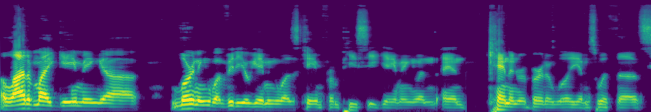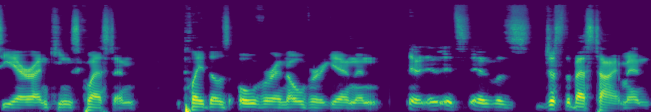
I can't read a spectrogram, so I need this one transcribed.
a lot of my gaming uh, learning what video gaming was came from PC gaming and and Ken and Roberta Williams with the Sierra and King's Quest and played those over and over again and it, it's it was just the best time. And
